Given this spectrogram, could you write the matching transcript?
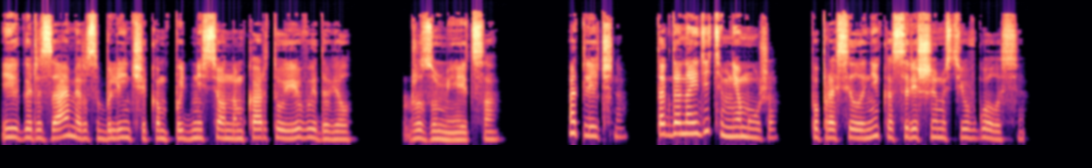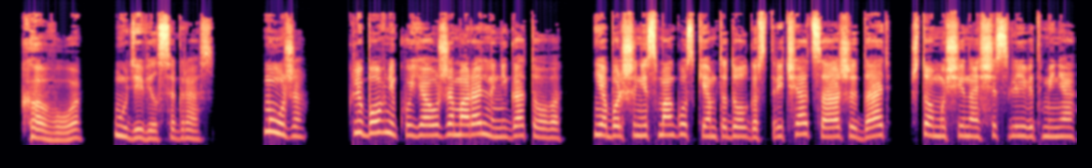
Игорь замер с блинчиком, поднесенным к рту, и выдавил. «Разумеется». «Отлично. Тогда найдите мне мужа», — попросила Ника с решимостью в голосе. «Кого?» — удивился Грасс. «Мужа. К любовнику я уже морально не готова. Я больше не смогу с кем-то долго встречаться, ожидать, что мужчина осчастливит меня,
